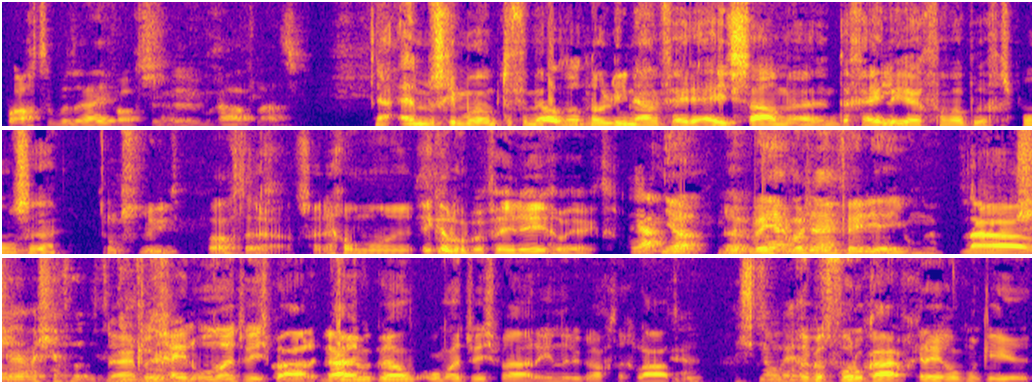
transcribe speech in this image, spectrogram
Prachtig bedrijf achter de begraafplaats. Ja, en misschien mooi om te vermelden dat Nolina en VDE samen de gehele jeugd van Wouwbrugge sponsoren. Absoluut, prachtig. Ja, dat zijn echt wel mooie. Ik heb nog bij VD gewerkt. Ja? Ja, Ja. Ben jij, was jij een VDE-jongen? Was Nou, je, was je daar heb ik geen onuitwisbare. Daar heb ik wel een onuitwisbare indruk achtergelaten. Die snel weg. Dat ik het voor elkaar heb gekregen om een keer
